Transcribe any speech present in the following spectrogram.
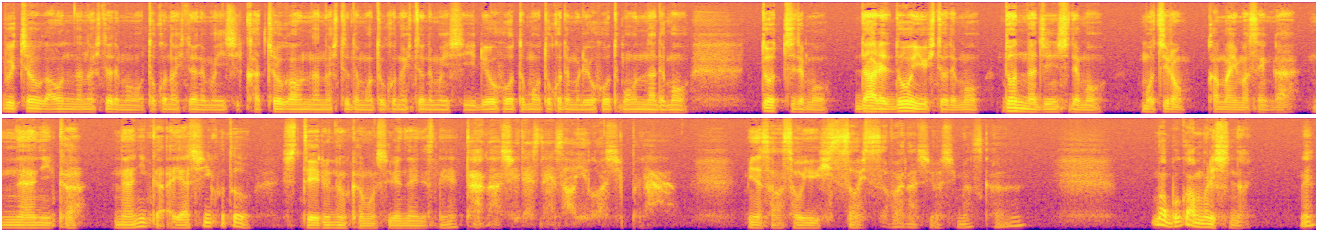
部長が女の人でも男の人でもいいし課長が女の人でも男の人でもいいし両方とも男でも両方とも女でもどっちでも誰どういう人でもどんな人種でももちろん構いませんが何か何か怪しいことをしているのかもしれないですね。楽しいですね。そういうゴシップが。皆さんはそういうひそひそ話をしますか？まあ僕はあんまりしない。ね。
